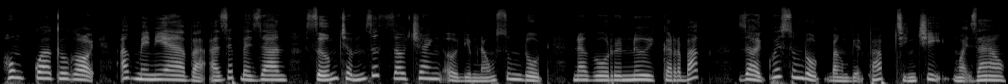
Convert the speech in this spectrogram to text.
hôm qua kêu gọi Armenia và Azerbaijan sớm chấm dứt giao tranh ở điểm nóng xung đột Nagorno-Karabakh, giải quyết xung đột bằng biện pháp chính trị, ngoại giao.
